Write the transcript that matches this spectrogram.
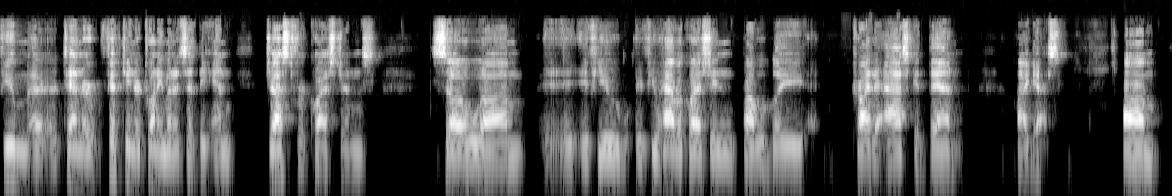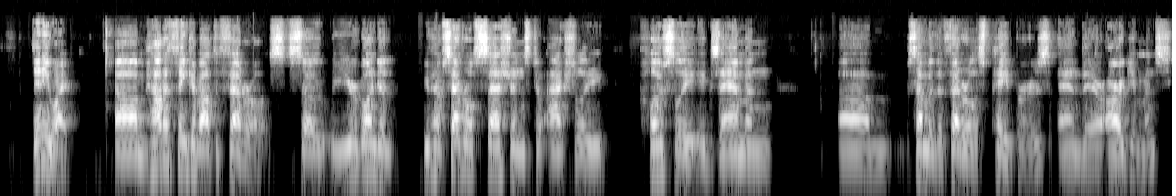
few, uh, 10 or 15 or 20 minutes at the end just for questions. So um, if you if you have a question, probably try to ask it then, I guess. Um, anyway, um, how to think about the Federalists. So you're going to, you have several sessions to actually closely examine um, some of the Federalist papers and their arguments.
